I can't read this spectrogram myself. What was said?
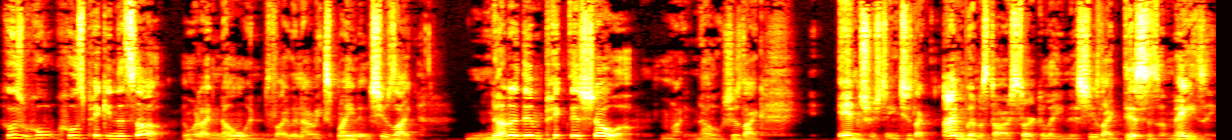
who's who who's picking this up? And we're like no one. It's like and I explained it and she was like none of them picked this show up. I'm like no. She was like interesting. She's like I'm gonna start circulating this. She's like this is amazing.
